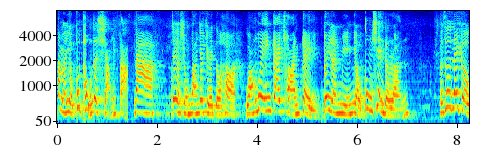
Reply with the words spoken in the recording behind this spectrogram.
他们有不同的想法。那这个雄王就觉得哈，王位应该传给对人民有贡献的人。可是那个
